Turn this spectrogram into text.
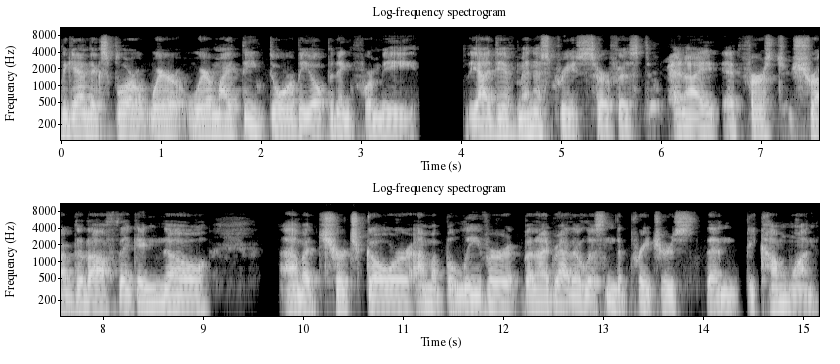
began to explore where, where might the door be opening for me, the idea of ministry surfaced. And I at first shrugged it off, thinking, no, I'm a churchgoer, I'm a believer, but I'd rather listen to preachers than become one.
